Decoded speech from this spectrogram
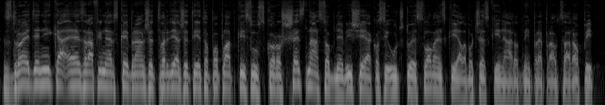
Zdroje denníka E z rafinérskej branže tvrdia, že tieto poplatky sú skoro 6-násobne vyššie, ako si účtuje slovenský alebo český národný prepravca ropy.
